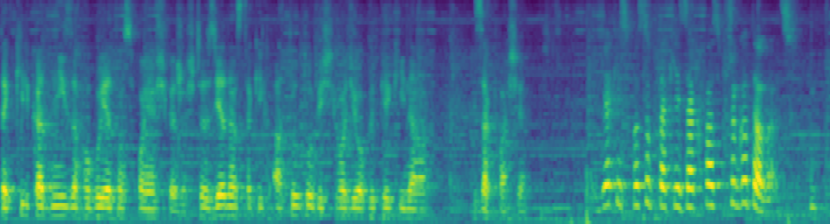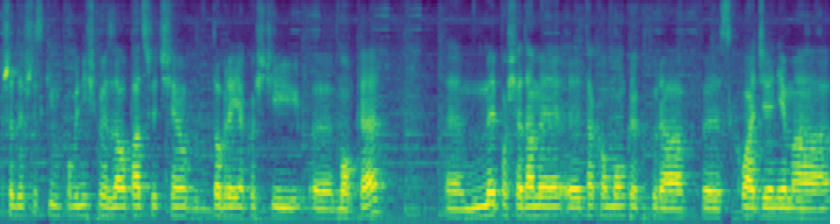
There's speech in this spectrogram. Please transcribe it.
te kilka dni zachowuje tą swoją świeżość. To jest jeden z takich atutów, jeśli chodzi o wypieki na zakwasie. W jaki sposób taki zakwas przygotować? Przede wszystkim powinniśmy zaopatrzyć się w dobrej jakości e, mąkę. E, My posiadamy e, taką mąkę, która w składzie nie ma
